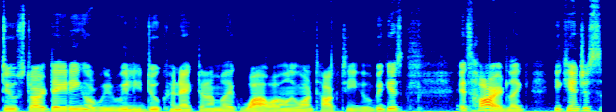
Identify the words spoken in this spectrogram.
do start dating or we really do connect and I'm like, wow, I only want to talk to you because it's hard. Like, you can't just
